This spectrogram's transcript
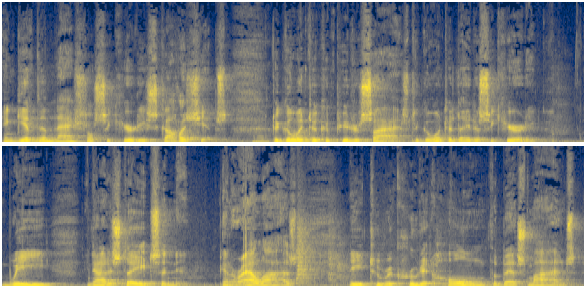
and give them national security scholarships yeah. to go into computer science, to go into data security. We, United States, and and our allies need to recruit at home the best minds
